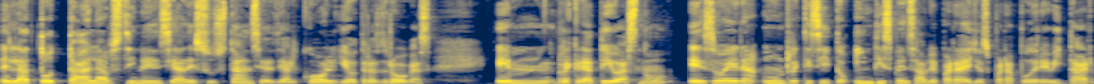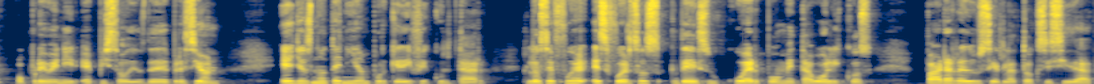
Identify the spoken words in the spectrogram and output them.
la total abstinencia de sustancias, de alcohol y otras drogas em, recreativas, ¿no? Eso era un requisito indispensable para ellos para poder evitar o prevenir episodios de depresión. Ellos no tenían por qué dificultar los esfuerzos de su cuerpo metabólicos para reducir la toxicidad.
